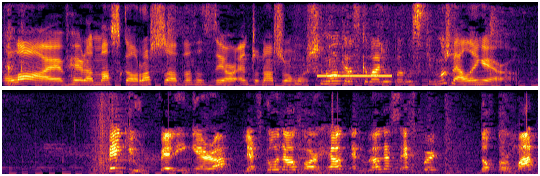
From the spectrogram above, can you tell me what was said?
Live here in Moscow, Russia, this is your international Уж много разговариваю по-русски. Можно spelling era. Thank you, Felingera. Let's go now to our health and wellness expert, Dr. Matt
